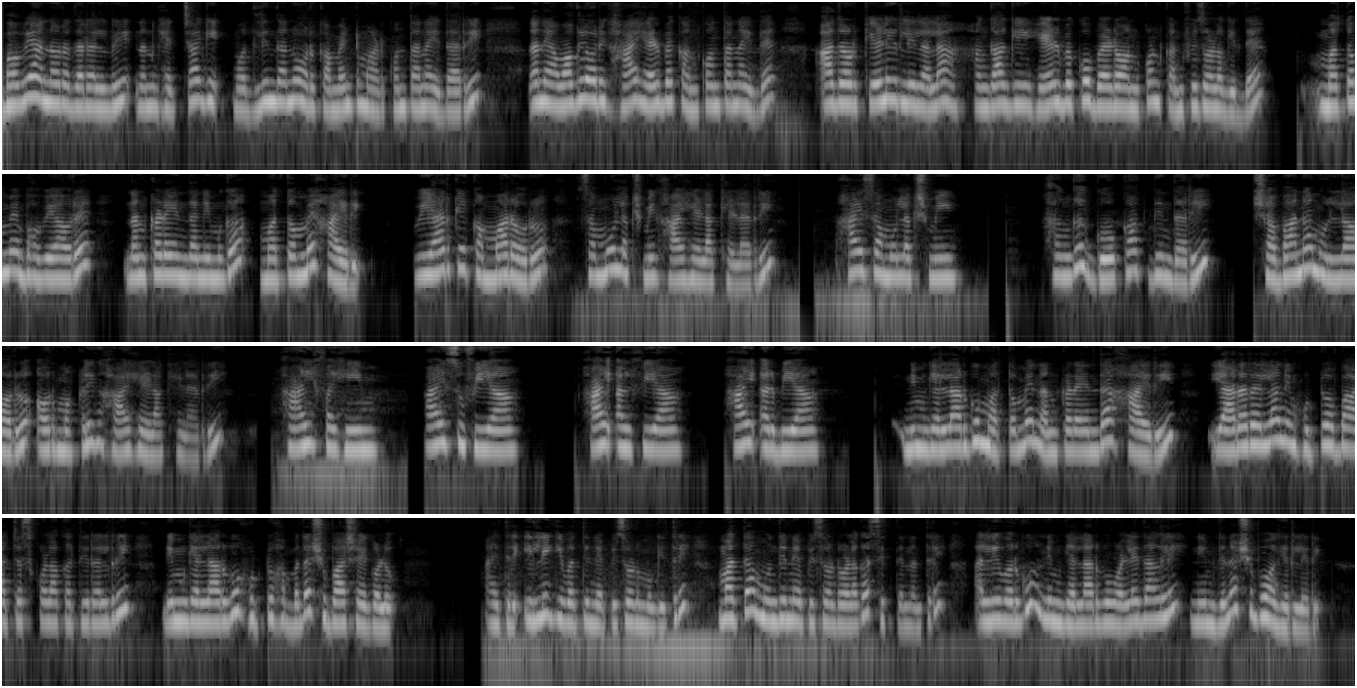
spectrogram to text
ಭವ್ಯ ಅನ್ನೋರು ಅದರಲ್ಲಿ ನನಗೆ ಹೆಚ್ಚಾಗಿ ಮೊದಲಿಂದನೂ ಅವ್ರು ಕಮೆಂಟ್ ಮಾಡ್ಕೊತಾನೆ ರೀ. ನಾನು ಯಾವಾಗಲೂ ಅವ್ರಿಗೆ ಹಾಯ್ ಹೇಳ್ಬೇಕು ಅನ್ಕೊತಾನೆ ಇದ್ದೆ. ಆದ್ರೆ ಅವ್ರು ಕೇಳಿರ್ಲಿಲ್ಲಲ್ಲ ಹಾಗಾಗಿ ಹೇಳಬೇಕು ಬೇಡ ಅನ್ಕೊಂಡು ಕನ್ಫ್ಯೂಸ್ ಒಳಗಿದ್ದೆ. ಮತ್ತೊಮ್ಮೆ ಭವ್ಯ ಅವರೇ ನನ್ನ ಕಡೆಯಿಂದ ನಿಮ್ಗೆ ಮತ್ತೊಮ್ಮೆ ಹಾಯ್ ರೀ. ವಿ ಆರ್ ಕೆ ಕಮ್ಮಾರ್ ಅವರು, ಸಮೂ ಲಕ್ಷ್ಮಿಗೆ ಹಾಯ್ ಹೇಳಕ್ಕೆ ಹೇಳಾರಿ ಹಾಯ್ ಸಮೂ ಲಕ್ಷ್ಮಿ. ಹಂಗೆ ಗೋಕಾಕ್ದಿಂದ ರೀ ಶಬಾನಾ ಮುಲ್ಲಾ ಅವರು ಅವ್ರ ಮಕ್ಳಿಗೆ ಹಾಯ್ ಹೇಳಕ್ಕೆ ಹೇಳಾರಿ hi Faheem. Hi Sufiya. Hi Alfiya. Hi Arbiya. ನಿಮ್ಗೆಲ್ಲರಿಗೂ ಮತ್ತೊಮ್ಮೆ ನನ್ನ ಕಡೆಯಿಂದ ಹಾಯ್ ರೀ. ಯಾರೆಲ್ಲ ನೀವು ಹುಟ್ಟುಹಬ್ಬ ಆಚರಿಸ್ಕೊಳಕತ್ತಿರಲ್ರಿ, ನಿಮ್ಗೆಲ್ಲರಿಗೂ ಹುಟ್ಟುಹಬ್ಬದ ಶುಭಾಶಯಗಳು. ಆಯ್ತ್ರಿ, ಇಲ್ಲಿಗೆ ಇವತ್ತಿನ ಎಪಿಸೋಡ್ ಮುಗಿತ್ರಿ. ಮತ್ತೆ ಮುಂದಿನ ಎಪಿಸೋಡ್ ಒಳಗೆ ಸಿಗ್ತೇನಂತ್ರಿ. ಅಲ್ಲಿವರೆಗೂ ನಿಮ್ಗೆಲ್ಲರಿಗೂ ಒಳ್ಳೇದಾಗಲಿ ನಿಮ್ಮ ದಿನ ಶುಭವಾಗಿರಲಿ ರೀ.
